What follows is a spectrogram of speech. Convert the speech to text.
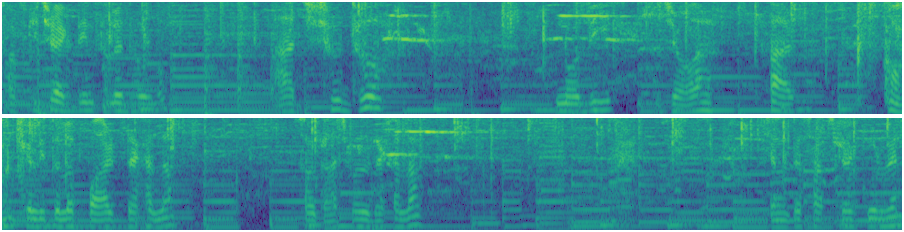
সব কিছু একদিন তুলে ধরবো। আজ শুধু নদী, জল আর কঙ্কালীতলা পার্ক দেখালাম, সব গাছপালা দেখালাম। চ্যানেলটা সাবস্ক্রাইব করবেন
